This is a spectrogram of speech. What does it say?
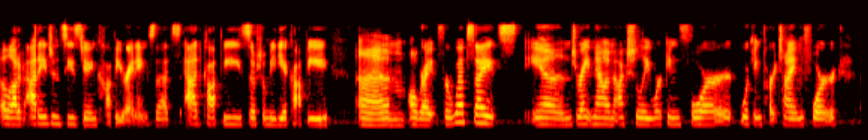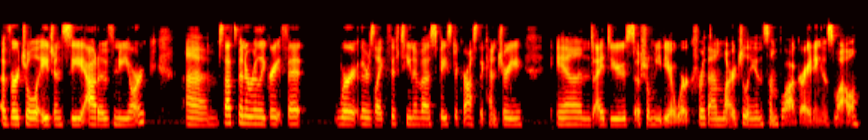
a lot of ad agencies doing copywriting. So that's ad copy social media copy. Um, i'll write for websites. And right now i'm actually working for working part-time for a virtual agency out of new york. Um, so that's been a really great fit where there's like 15 of us based across the country and i do social media work for them largely and some blog writing as well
